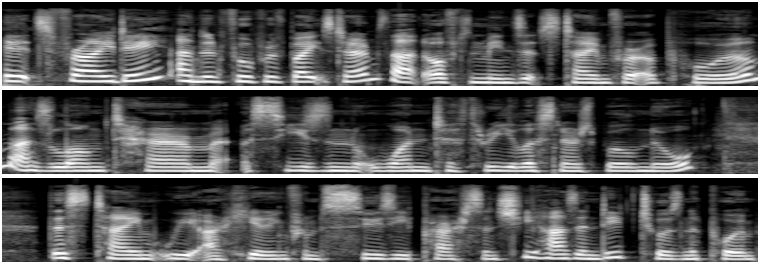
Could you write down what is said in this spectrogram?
It's Friday, and in Foolproof Bites terms, that often means it's time for a poem, as long term season one to three listeners will know. This time we are hearing from Susie Person. She has indeed chosen a poem.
